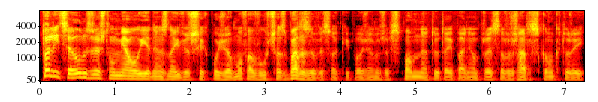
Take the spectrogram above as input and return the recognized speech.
To liceum zresztą miało jeden z najwyższych poziomów, a wówczas bardzo wysoki poziom, że wspomnę tutaj panią profesor Żarską, której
